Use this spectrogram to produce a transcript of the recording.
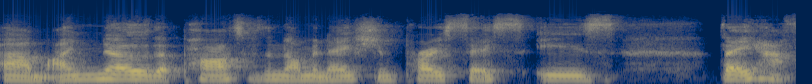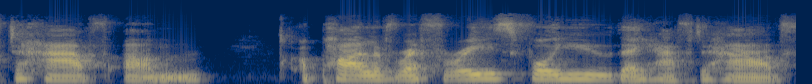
Um, I know that part of the nomination process is they have to have um, a pile of referees for you. They have to have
